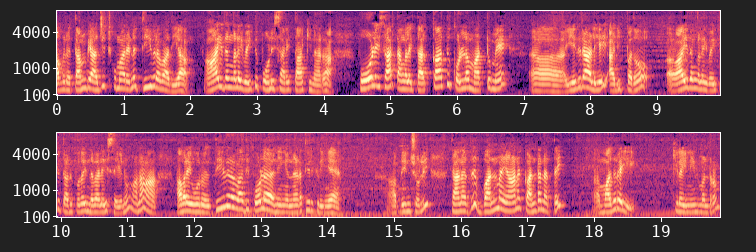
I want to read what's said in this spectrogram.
அவர் தம்பி அஜித்குமார் என்ன தீவிரவாதியா? ஆயுதங்களை வைத்து போலீசாரை தாக்கினாரா? போலீசார் தங்களை தற்காத்து கொள்ள மட்டுமே எதிராளியை அடிப்பதோ ஆயுதங்களை வைத்து தடுப்பதோ இந்த வேலையை செய்யணும். ஆனால் அவரை ஒரு தீவிரவாதி போல நீங்கள் நடத்தியிருக்கிறீங்க அப்படின்னு சொல்லி தனது வன்மையான கண்டனத்தை மதுரை கிளை நீதிமன்றம்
